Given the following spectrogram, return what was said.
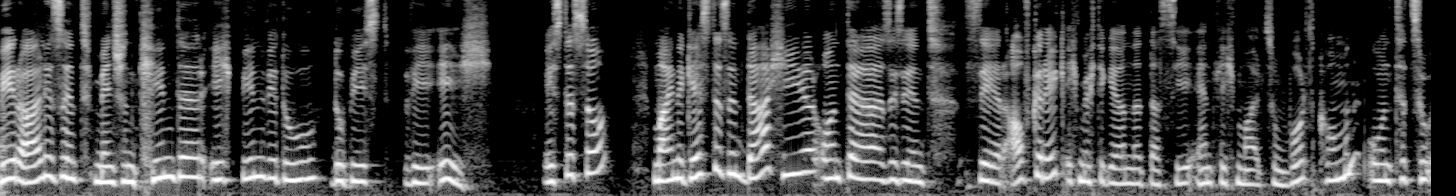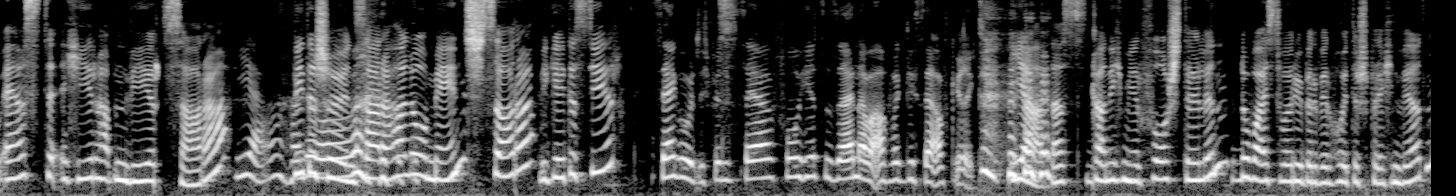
Wir alle sind Menschenkinder. Ich bin wie du, du bist wie ich. Ist es so? Meine Gäste sind da hier und äh, sie sind sehr aufgeregt. Ich möchte gerne, dass sie endlich mal zum Wort kommen. Und zuerst hier haben wir Sarah. Ja, hallo. Bitte schön, Sarah. Hallo Mensch, Sarah. Wie geht es dir? Sehr gut. Ich bin sehr froh, hier zu sein, aber auch wirklich sehr aufgeregt. Ja, das kann ich mir vorstellen. Du weißt, worüber wir heute sprechen werden?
